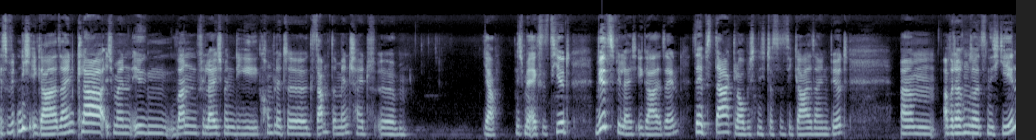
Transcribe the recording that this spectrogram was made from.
Es wird nicht egal sein. Klar, ich meine, irgendwann vielleicht, wenn die komplette gesamte Menschheit, ähm, ja, nicht mehr existiert, wird es vielleicht egal sein. Selbst da glaube ich nicht, dass es egal sein wird. Ähm, aber darum soll es nicht gehen.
